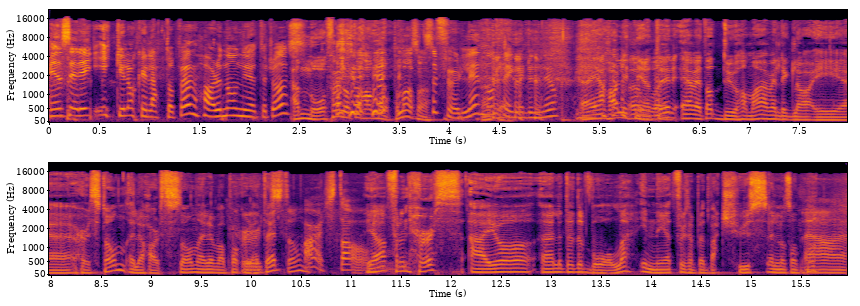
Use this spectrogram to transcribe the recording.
Jens Erik, ikke lukke laptopen. Har du noen nyheter til oss? Ja, nå får jeg lov til å ha den åpen, altså. Selvfølgelig, nå trenger du den jo. Jeg har litt nyheter. Jeg vet at du, Hanna, er veldig glad i eh, Hearthstone, eller Hearthstone, eller hva pokker det heter. Hearthstone. Hearthstone. Ja, for en hearth er jo eller dette bålet inni et, for et vertshus eller noe sånt. Ja,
